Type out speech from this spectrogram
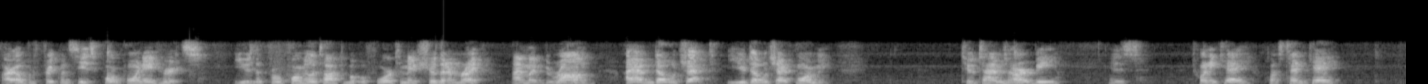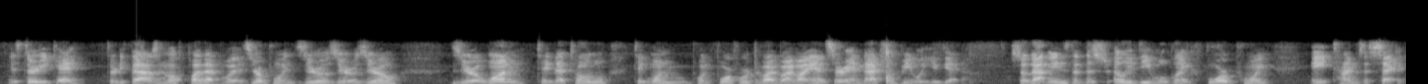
Our output frequency is 4.8 hertz. Use the formula talked about before to make sure that I'm right. I might be wrong. I haven't double checked. You double check for me. 2 times RB is 20k plus 10k is 30k, 30,000. Multiply that by 0.00001. Take that total, take 1.44 divided by my answer, and that should be what you get. So that means that this LED will blink 4.8 times a second.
